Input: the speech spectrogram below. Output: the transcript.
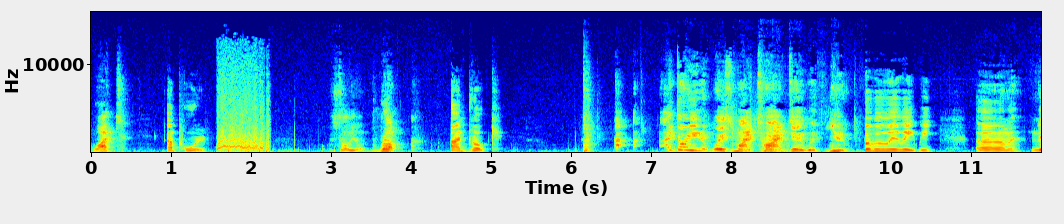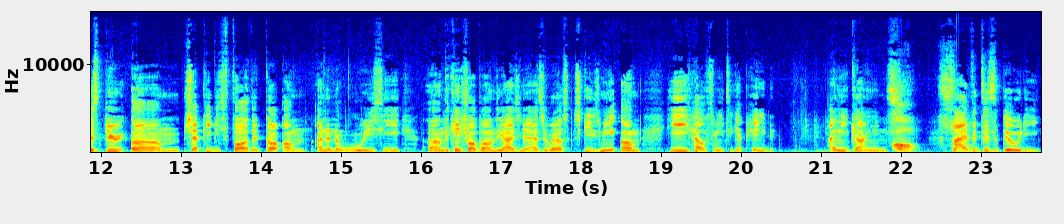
What? I'm poor. So you're broke. I'm broke. I don't need to waste my time dealing with you. But wait, wait, wait, wait. Um, Mr. Um, Chef Peebee's father got, um, I don't know who is he, um, the King Strawball and the Eyes and Azraels, excuse me, um, he helps me to get paid. I need guidance. Oh, so I have a disability.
